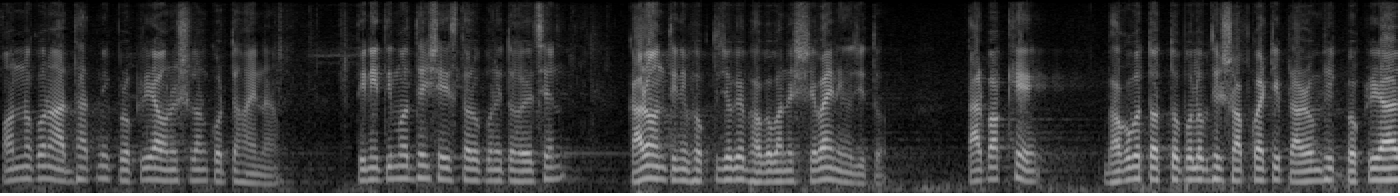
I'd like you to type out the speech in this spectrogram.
অন্য কোনো আধ্যাত্মিক প্রক্রিয়া অনুশীলন করতে হয় না। তিনি ইতিমধ্যেই সেই স্তর উপনীত হয়েছেন, কারণ তিনি ভক্তিযোগে ভগবানের সেবায় নিয়োজিত। তার পক্ষে ভগবত তত্ত্ব উপলব্ধির সব কয়টি প্রারম্ভিক প্রক্রিয়ার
